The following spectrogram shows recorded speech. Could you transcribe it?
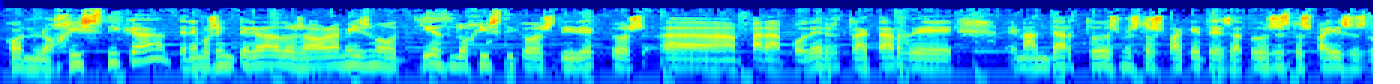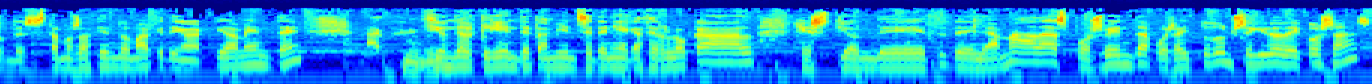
con logística. Tenemos integrados ahora mismo 10 logísticos directos uh, para poder tratar de mandar todos nuestros paquetes a todos estos países donde estamos haciendo marketing activamente. La atención del cliente también se tenía que hacer local, gestión de, de llamadas, postventa, pues hay todo un seguido de cosas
